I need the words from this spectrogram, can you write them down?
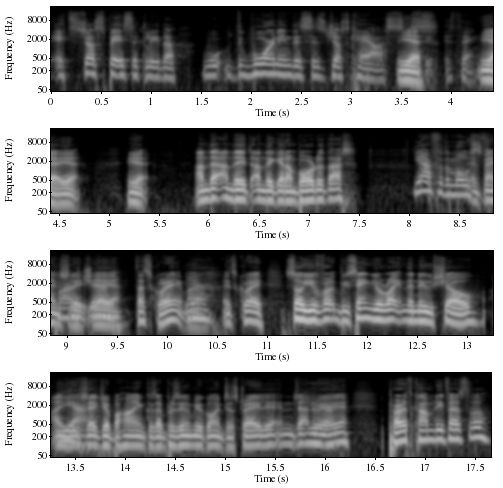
it's just basically the, w- the warning this is just chaos Yes. thing. Yeah, yeah. Yeah. And they, and they and they get on board with that Yeah, for the most part. eventually. part, yeah. yeah, That's great, man. Yeah. It's great. So you've been saying you're writing the new show, and Yeah. you said you're behind because I presume you're going to Australia in January. Yeah. Are you? Perth Comedy Festival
